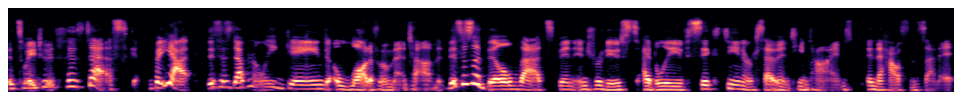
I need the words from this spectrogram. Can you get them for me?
its way to his desk. But yeah, this has definitely gained a lot of momentum. This is a bill that's been introduced, I believe, 16 or 17 times in the House and Senate.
